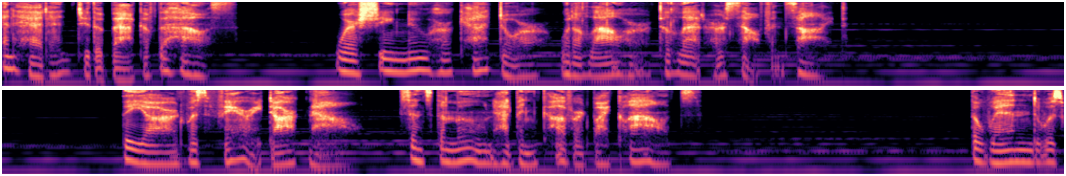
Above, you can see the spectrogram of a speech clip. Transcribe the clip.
and headed to the back of the house, where she knew her cat door would allow her to let herself inside. The yard was very dark now, since the moon had been covered by clouds. The wind was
